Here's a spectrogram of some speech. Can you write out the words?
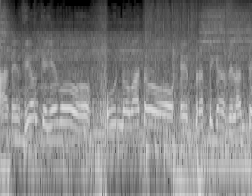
Atención que llevo un novato en prácticas delante.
